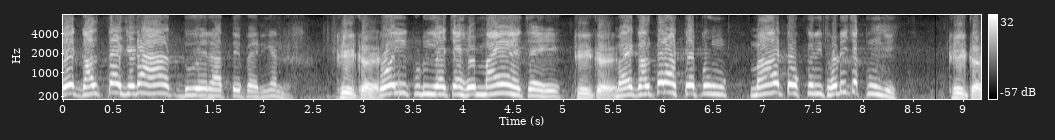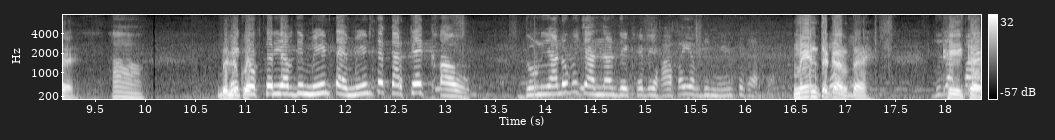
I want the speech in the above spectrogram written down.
ਇਹ ਗਲਤ ਹੈ ਜਿਹੜਾ ਦੂਏ ਰਾਤੇ ਪੈ ਰਹੀਆਂ ਨੇ। ਠੀਕ ਹੈ। ਕੋਈ ਕੁੜੀ ਹੈ ਚਾਹੇ ਮੈਂ ਹੈ ਚਾਹੇ ਠੀਕ ਹੈ। ਮੈਂ ਗਲਤ ਰਸਤੇ ਪਊ ਮੈਂ ਟੋਕਰੀ ਥੋੜੀ ਚੱਕੂਗੀ। ਠੀਕ ਹੈ। ਹਾਂ। ਬਿਲਕੁਲ। ਟੋਕਰੀ ਆਪਦੀ ਮਿਹਨਤ ਹੈ ਮਿਹਨਤ ਕਰਕੇ ਖਾਓ। ਦੁਨੀਆ ਨੂੰ ਵੀ ਚਾਨਣ ਦੇਖੇ ਵੀ ਹਾਂ ਭਾਈ ਆਪਦੀ ਮਿਹਨਤ ਕਰਦਾ। ਮਿਹਨਤ ਕਰਦਾ ਹੈ। ਠੀਕ ਹੈ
